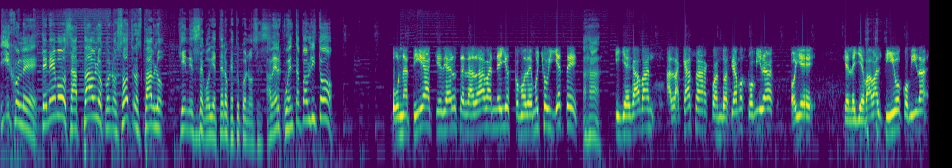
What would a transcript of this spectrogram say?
Híjole. Tenemos a Pablo con nosotros. Pablo, ¿quién es ese golletero que tú conoces? A ver, cuenta, Pablito. Una tía que diario se la daban ellos como de mucho billete Ajá. y llegaban a la casa cuando hacíamos comida, oye, que le llevaba al tío comida.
